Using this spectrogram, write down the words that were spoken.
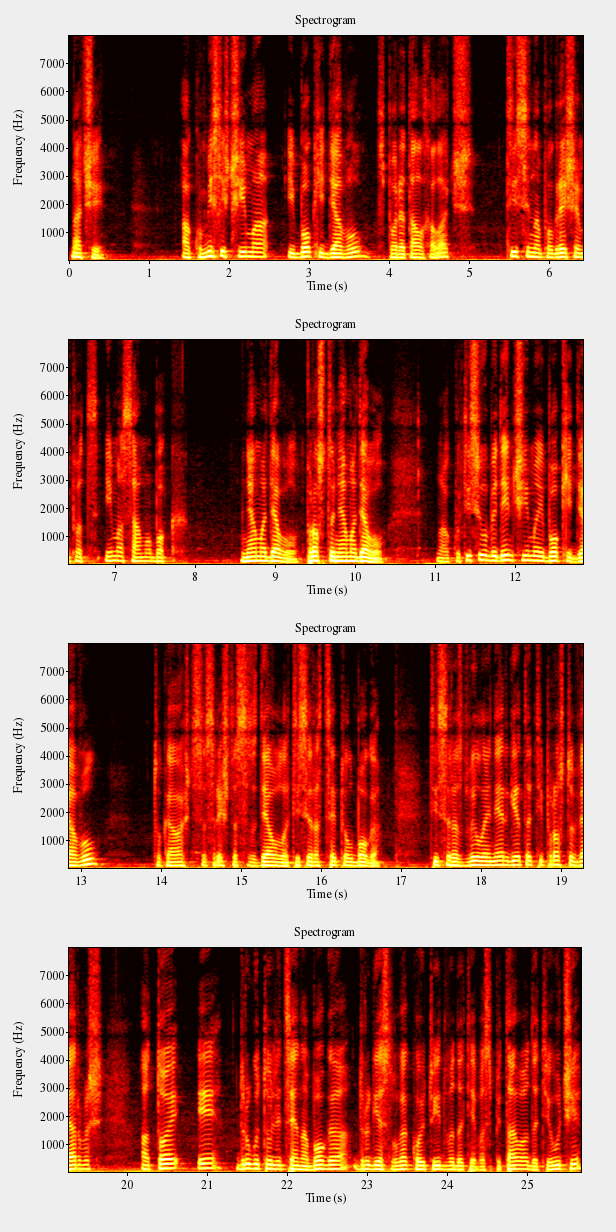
Значи, ако мислиш, че има и Бог и дявол, според Алхалач, ти си на погрешен път. Има само Бог. Няма дявол. Просто няма дявол. Но ако ти си убеден, че има и Бог и дявол, тогава ще се среща с дявола. Ти си разцепил Бога. Ти си раздвил енергията, ти просто вярваш, а той е другото лице на Бога, другия слуга, който идва да те възпитава, да те учи,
